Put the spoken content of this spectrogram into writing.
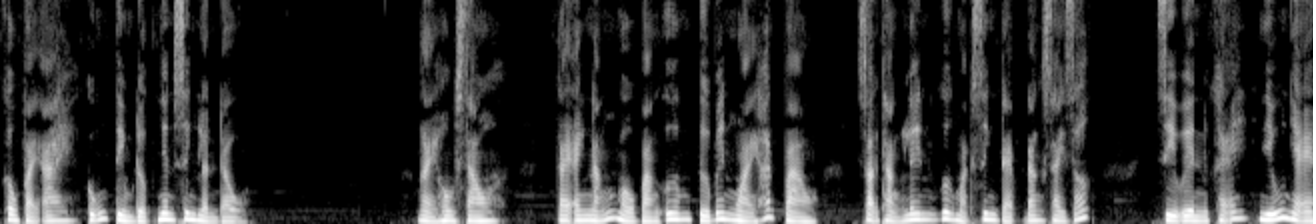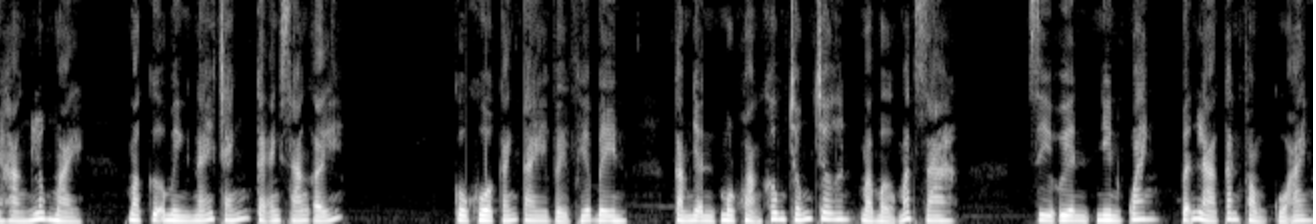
không phải ai cũng tìm được nhân sinh lần đầu. Ngày hôm sau, cái ánh nắng màu vàng ươm từ bên ngoài hắt vào, dọi thẳng lên gương mặt xinh đẹp đang say giấc. Dì Uyên khẽ nhíu nhẹ hàng lông mày mà cựa mình né tránh cái ánh sáng ấy. Cô khua cánh tay về phía bên, cảm nhận một khoảng không trống trơn mà mở mắt ra. Di Uyên nhìn quanh vẫn là căn phòng của anh,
